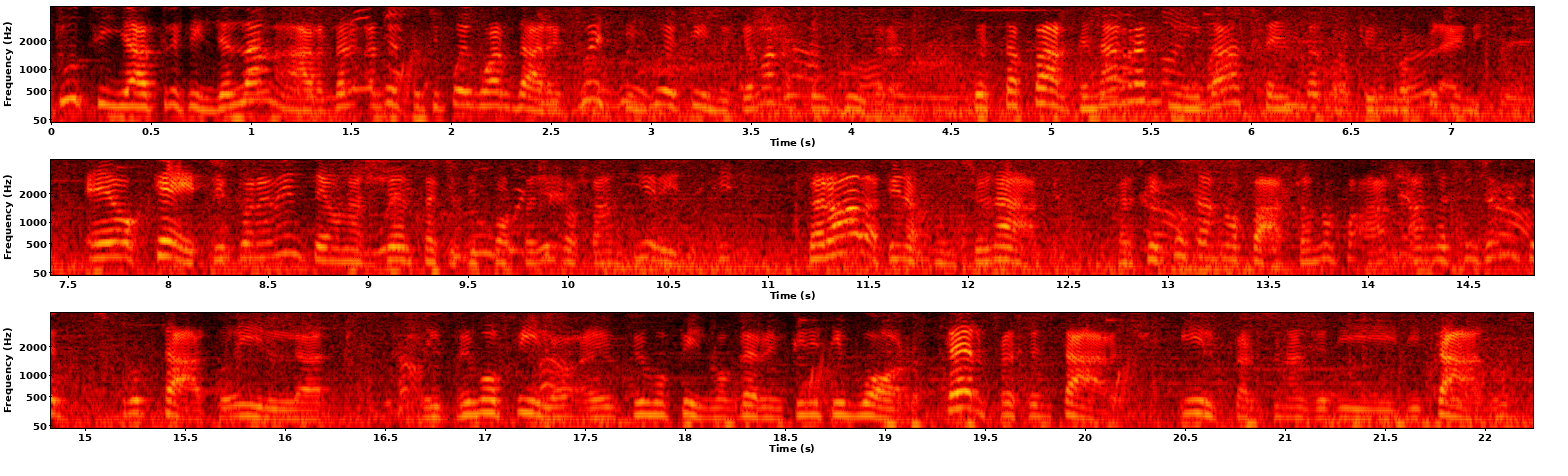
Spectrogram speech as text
tutti gli altri film della Marvel, adesso ti puoi guardare questi due film che vanno a concludere questa parte narrativa senza troppi problemi. E ok, sicuramente è una scelta che si porta dietro tanti rischi, però alla fine ha funzionato. Perché cosa hanno fatto? Hanno, fa hanno essenzialmente sfruttato il, il, primo filo, il, primo film, ovvero Infinity War, per presentarci il personaggio di, di Thanos,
